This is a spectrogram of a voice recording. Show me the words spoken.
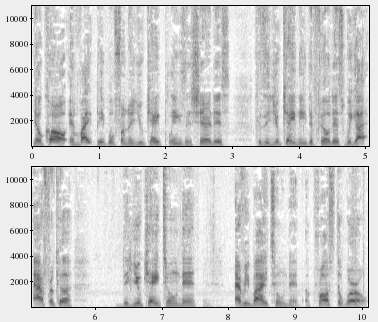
Yo, Carl, invite people from the UK, please, and share this. Because the UK need to feel this. We got Africa, the UK tuned in. Everybody tuned in across the world.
